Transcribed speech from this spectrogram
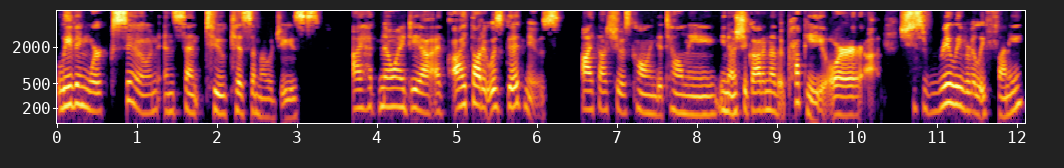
leaving work soon and sent two kiss emojis. I had no idea. I, I thought it was good news. I thought she was calling to tell me, you know, she got another puppy or uh, she's really, really funny,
